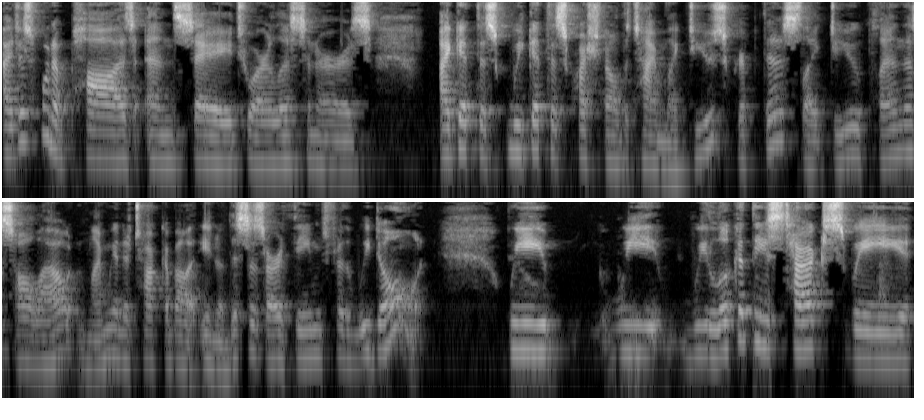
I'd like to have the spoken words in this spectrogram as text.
I just want to pause and say to our listeners, I get this, we get this question all the time. Like, do you script this? Like, do you plan this all out? And I'm going to talk about, you know, this is our themes for the, we don't, we, we, we look at these texts, we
